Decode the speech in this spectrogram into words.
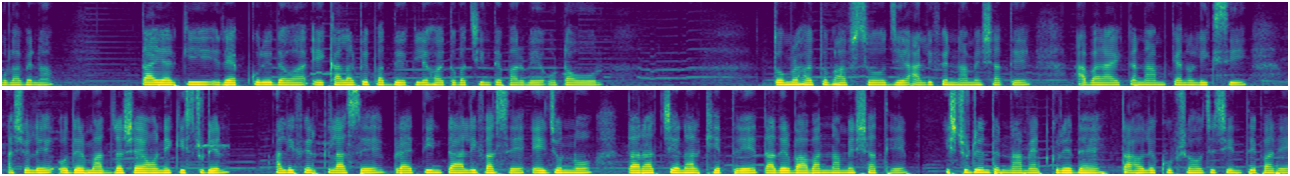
গোলাবে না। তাই আর কি র্যাপ করে দেওয়া, এই কালার পেপার দেখলে হয়তো বা চিনতে পারবে ওটা ওর। তোমরা হয়তো ভাবছ যে আলিফের নামের সাথে আবার আরেকটা নাম কেন লিখছি? আসলে ওদের মাদ্রাসায় অনেক স্টুডেন্ট। আলিফের ক্লাসে প্রায় তিনটা আলিফ আছে, এই জন্য তারা চেনার ক্ষেত্রে তাদের বাবার নামের সাথে স্টুডেন্টদের নাম অ্যাড করে দেয়, তাহলে খুব সহজে চিনতে পারে।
